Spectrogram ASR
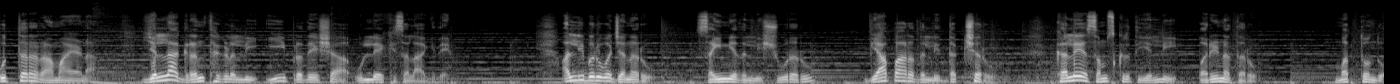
ಉತ್ತರ ರಾಮಾಯಣ ಎಲ್ಲ ಗ್ರಂಥಗಳಲ್ಲಿ ಈ ಪ್ರದೇಶ ಉಲ್ಲೇಖಿಸಲಾಗಿದೆ. ಅಲ್ಲಿ ಬರುವ ಜನರು, ಸೈನ್ಯದಲ್ಲಿ ಶೂರರು, ವ್ಯಾಪಾರದಲ್ಲಿ ದಕ್ಷರು, ಕಲೆಯ ಸಂಸ್ಕೃತಿಯಲ್ಲಿ ಪರಿಣತರು. ಮತ್ತೊಂದು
